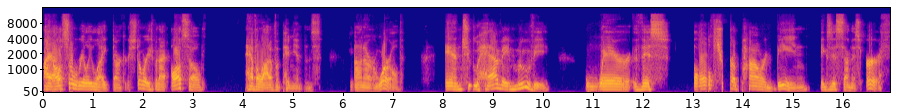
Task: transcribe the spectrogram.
I also really like darker stories, but I also have a lot of opinions on our world. And to have a movie where this ultra powered being exists on this earth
